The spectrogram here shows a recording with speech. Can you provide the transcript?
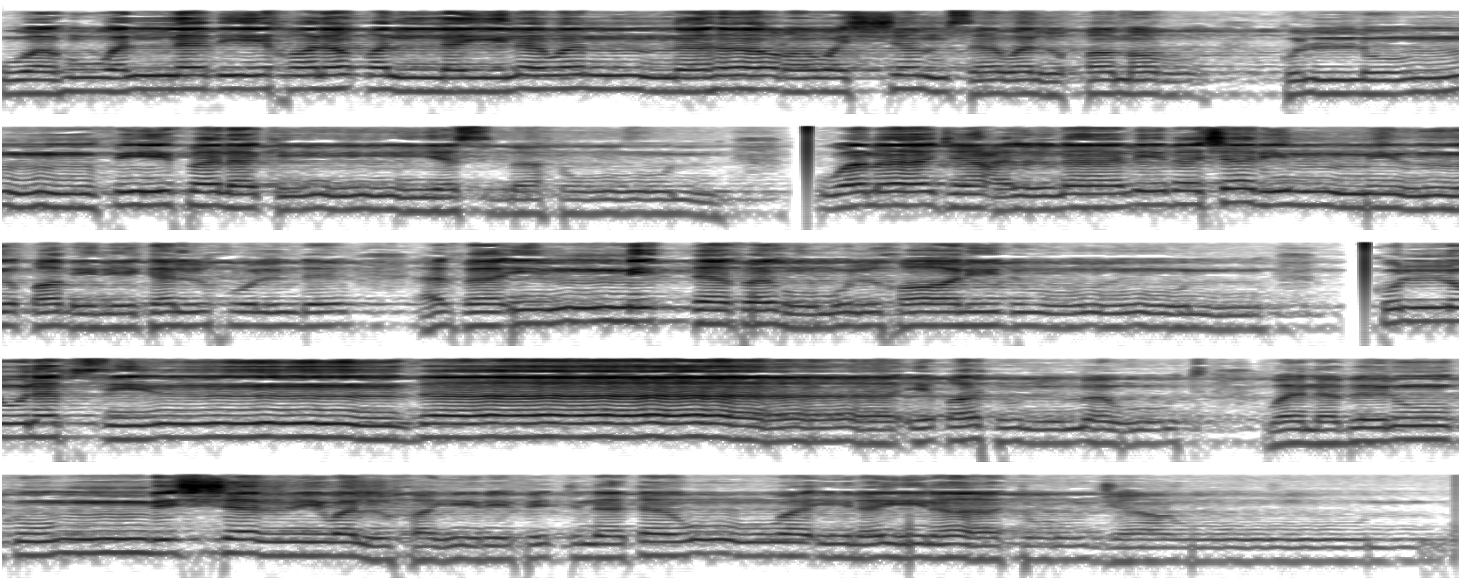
وهو الذي خلق الليل والنهار والشمس والقمر كل في فلك يسبحون. وما جعلنا لبشر من قبلك الخلد أفإن مت فهم الخالدون. كل نفس ذائقة الموت ونبلوكم بالشر والخير فتنة وإلينا ترجعون.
